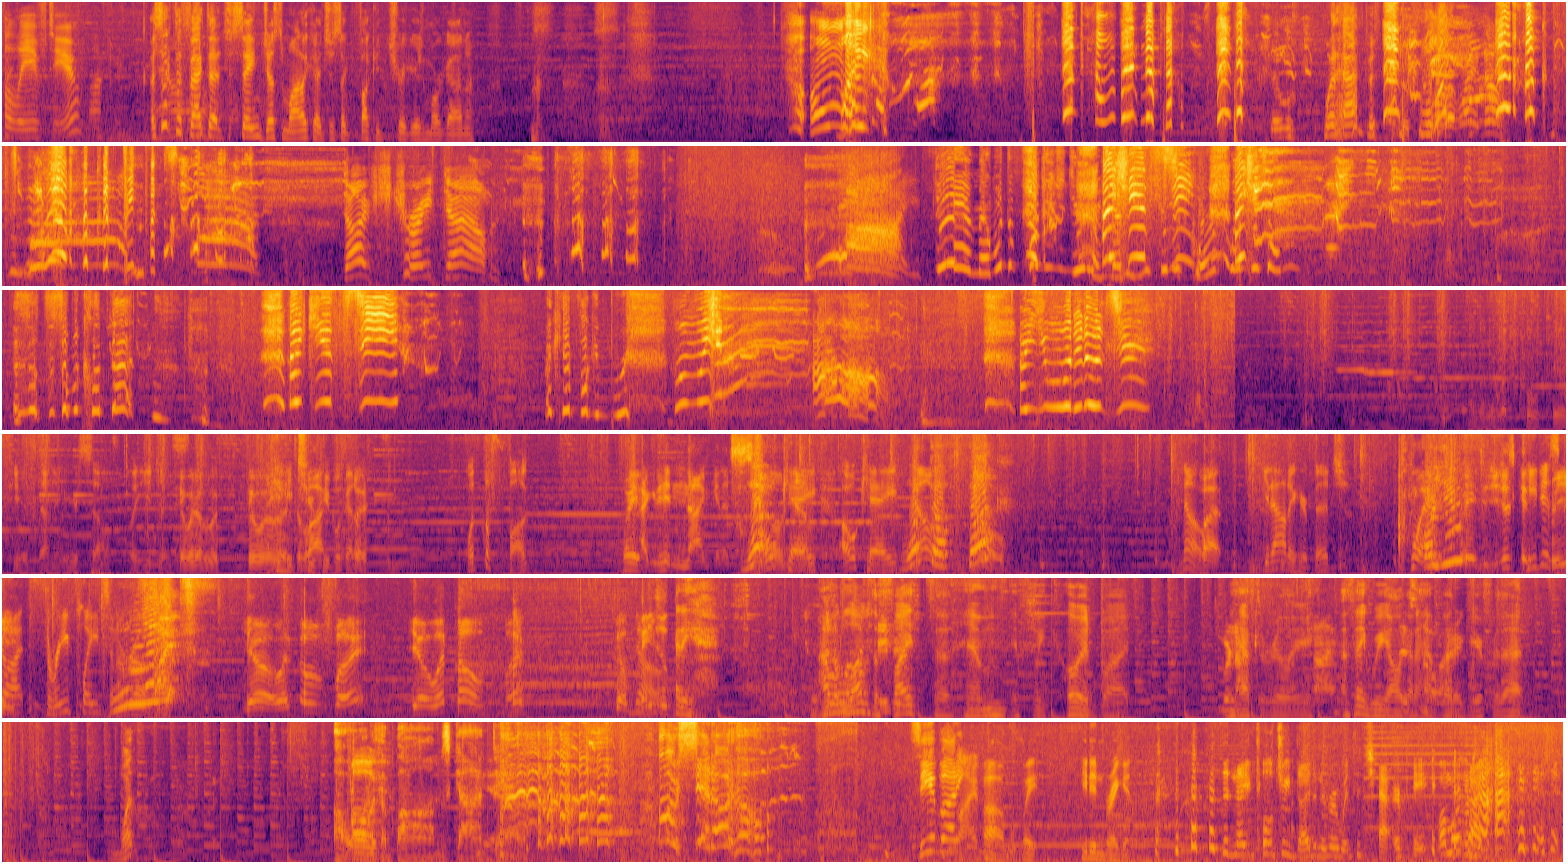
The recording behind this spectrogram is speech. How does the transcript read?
Believe, do you? It's like the fact that saying just Monica just like fucking triggers Morgana. Oh my god! that was, no, that was, What happened? what? Wait, no. how could it be myself? Dive straight down. Why? Damn, man, what the fuck did you do? to him? I can't shoot his see. corpse I like can't. something? Is- Did someone clip that? I can't see. I can't fucking breathe. Oh my god. Ah! Are you on it or two? It would have looked cool too if you had done it yourself, but you just. It would have looked. It would have Hey, looked a two lot. people got a. What the fuck? Wait, I did not get a single Okay, jump. okay. What no, the fuck? No. no. What? Get out of here, bitch. Wait, Are you- Wait, did you just get He just three? got three plates in a row. what? Yo, what the fuck? Yo, what the fuck? Yo, No. Basil. Eddie, I would love to fight uh, him if we could, but We're we not have to really. time. I think we all There's gotta no have way. better gear for that. What? Oh, Oh, the bombs, god yeah. damn it. Oh shit! Oh no! See you, buddy. Fine. Oh, wait. He didn't break it. the night poultry died and never went to chatter page. One more time.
